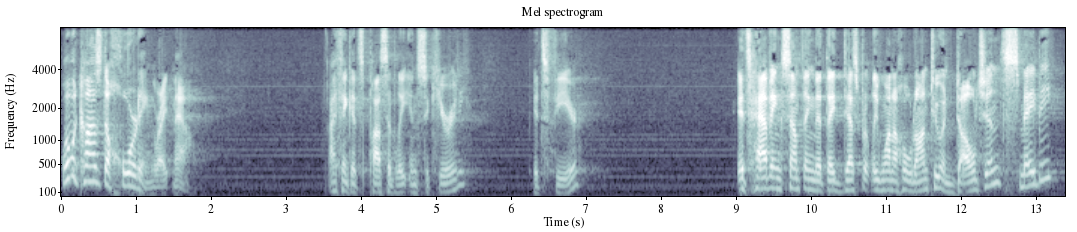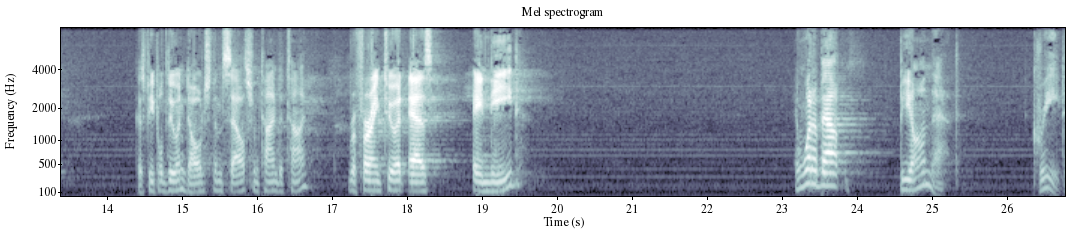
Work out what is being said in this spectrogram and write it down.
What would cause the hoarding right now? I think it's possibly insecurity, it's fear. It's having something that they desperately want to hold on to, indulgence, maybe, because people do indulge themselves from time to time, referring to it as a need. And what about beyond that? Greed.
